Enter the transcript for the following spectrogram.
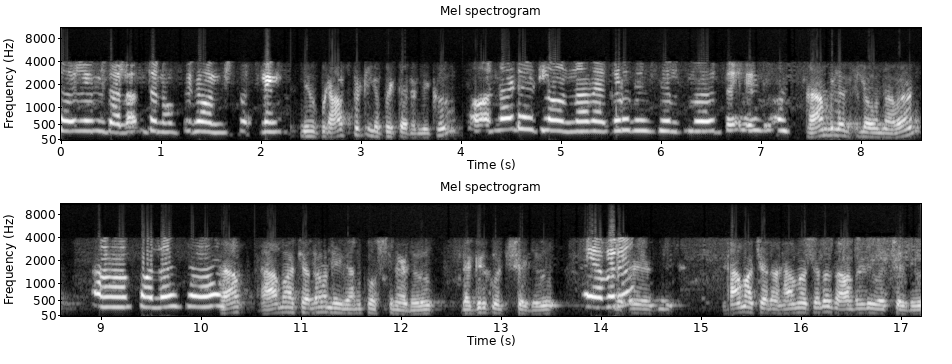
తగిలింది. తల అంత నొప్పిగా ఉంది ఇప్పుడు హాస్పిటల్లో పెట్టారా నీకు అన్నాడు ఇట్లా ఉన్నాను. ఎక్కడ తీసుకెళ్తున్నారో తెలియదు అంబులెన్స్లో ఉన్నావా రామాచలం నీ వెనక వస్తున్నాడు. దగ్గరికి వచ్చాడు. ఎవరు? రామాచలం రామాచలం ఆల్రెడీ వచ్చాడు.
